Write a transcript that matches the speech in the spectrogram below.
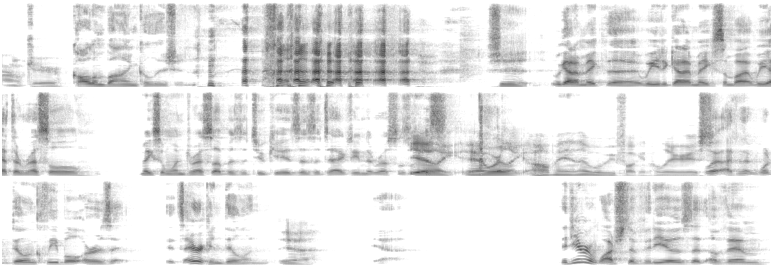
I don't care. Columbine Collision. Shit. we got to make the we got to make somebody we have to wrestle make someone dress up as the two kids as a tag team that wrestles with Yeah, us. like yeah, we're like, oh man, that would be fucking hilarious. what I think what Dylan Klebold or is it it's Eric and Dylan. Yeah. Yeah. Did you ever watch the videos that of them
